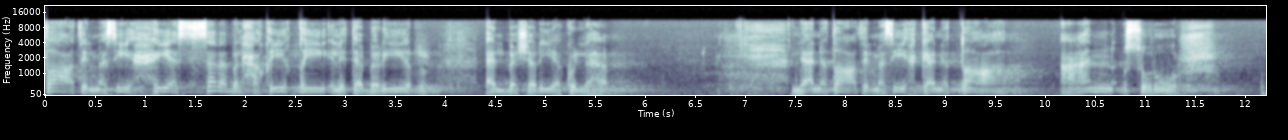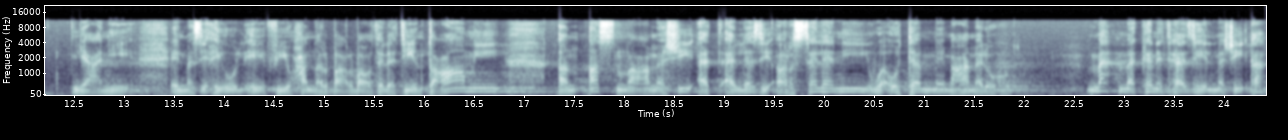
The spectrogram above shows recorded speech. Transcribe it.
طاعة المسيح هي السبب الحقيقي لتبرير البشرية كلها. لأن طاعة المسيح كانت طاعة عن سرور. يعني المسيح يقول إيه في يوحنا 4 34 طعامي أن أصنع مشيئة الذي أرسلني وأتمم عمله. مهما كانت هذه المشيئة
